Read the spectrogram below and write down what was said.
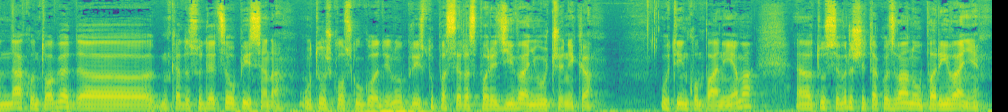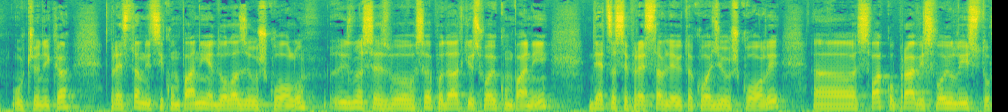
Nakon toga, da, kada su deca upisana u tu školsku godinu, pristupa se raspoređivanju učenika u tim kompanijama. E, tu se vrši takozvano uparivanje učenika. Predstavnici kompanije dolaze u školu, iznose sve podatke u svojoj kompaniji, deca se predstavljaju takođe u školi, e, svako pravi svoju listu,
